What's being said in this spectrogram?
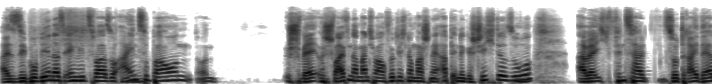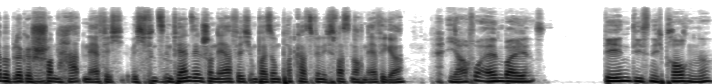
Also sie probieren das irgendwie zwar so einzubauen und schwe- schweifen dann manchmal auch wirklich nochmal schnell ab in eine Geschichte so. Mhm. Aber ich find's halt so drei Werbeblöcke schon hart nervig. Ich find's im Fernsehen schon nervig und bei so einem Podcast finde ich es fast noch nerviger. Ja, vor allem bei denen, die es nicht brauchen, ne?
